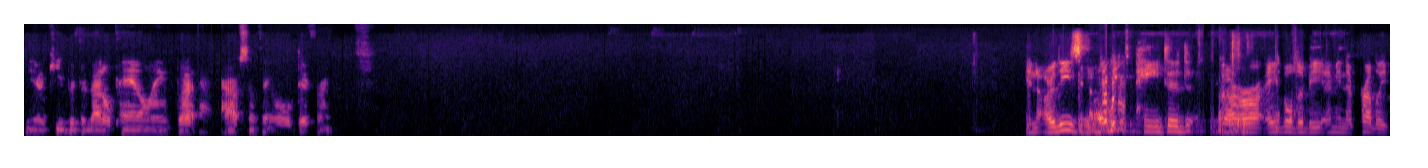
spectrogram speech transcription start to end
you know, keep with the metal paneling, but have something a little different. And are these, are these painted or are able to be, I mean, they're probably,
